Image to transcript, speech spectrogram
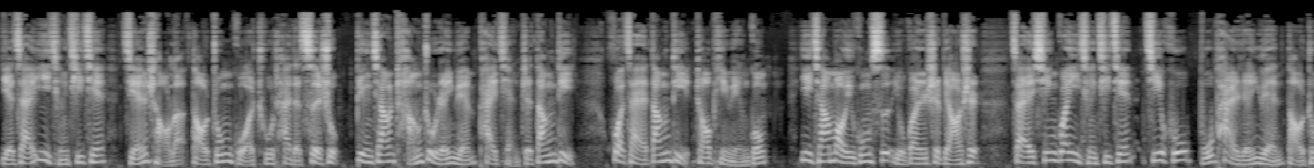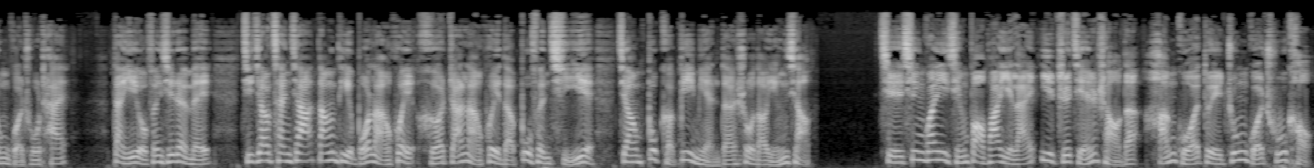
也在疫情期间减少了到中国出差的次数，并将常驻人员派遣至当地或在当地招聘员工。一家贸易公司有关人士表示，在新冠疫情期间几乎不派人员到中国出差，但也有分析认为，即将参加当地博览会和展览会的部分企业将不可避免地受到影响。且新冠疫情爆发以来一直减少的韩国对中国出口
